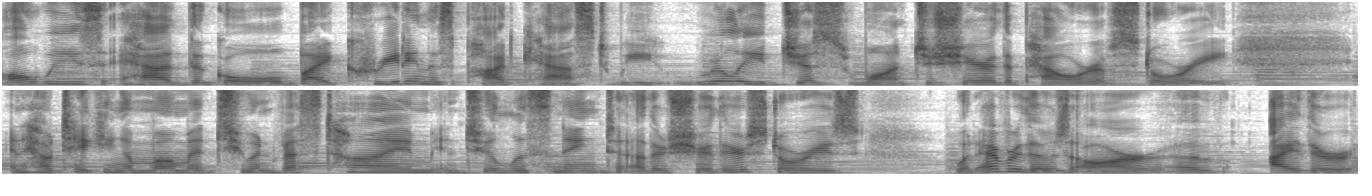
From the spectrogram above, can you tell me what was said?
always had the goal by creating this podcast, we really just want to share the power of story and how taking a moment to invest time into listening to others share their stories, whatever those are, of either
